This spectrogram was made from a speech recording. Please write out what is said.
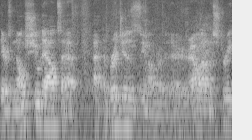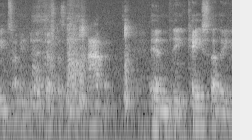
There's no shootouts at, at the bridges, you know, or, or out on the streets. I mean, it just does not happen. In the case that the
